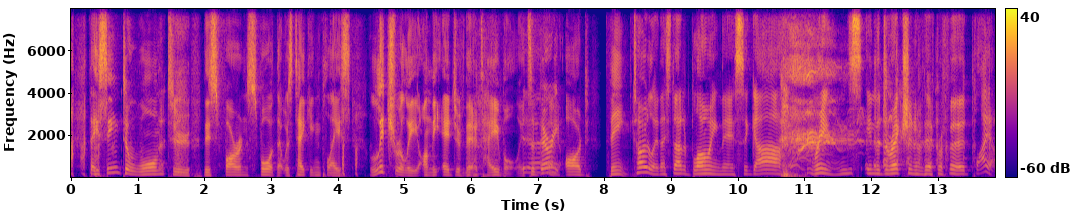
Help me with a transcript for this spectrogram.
they seemed to warm to this foreign sport that was taking place literally on the edge of their table. It's a very odd thing. Totally. They started blowing their cigar rings in the direction of their preferred player.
